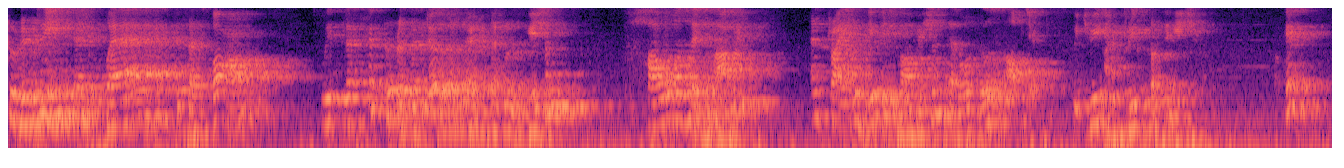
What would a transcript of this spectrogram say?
to retrieve where this has formed with respect to present Earth at certain locations, how was the environment, and try to give information about those objects which we retrieve from the nature. Okay?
